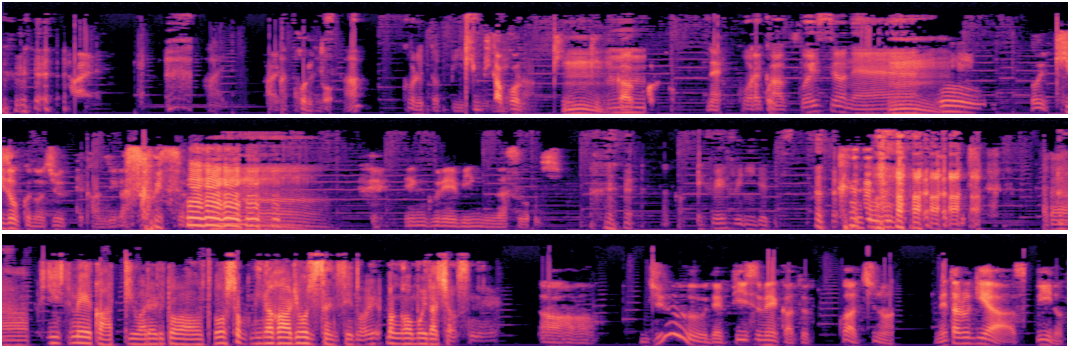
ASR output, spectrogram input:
い。はい。はいコルト。。コルトピース。金ピカコルト。うん金ピカコルト。これかっこいいっすようね。んうん。そういう貴族の銃って感じがすごいですようね。エングレービングがすごいし。なんか FF に出てただ、ピースメーカーって言われると、どうしても皆川良二先生の漫画を思い出しちゃうんですね。ああ。銃でピースメーカーって、僕はあっちのメタルギア3の、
